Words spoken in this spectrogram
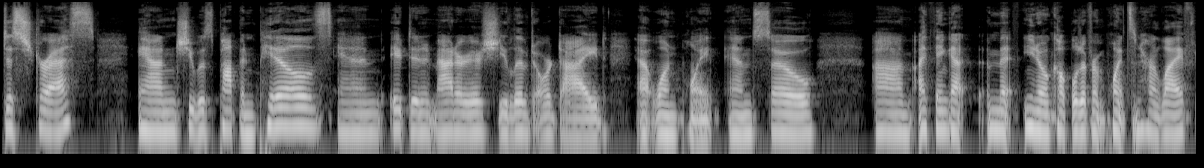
distress and she was popping pills and it didn't matter if she lived or died at one point. And so um, I think at you know a couple different points in her life,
